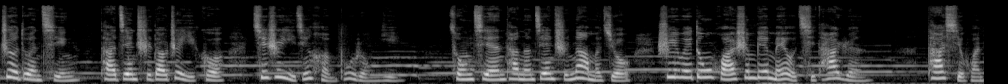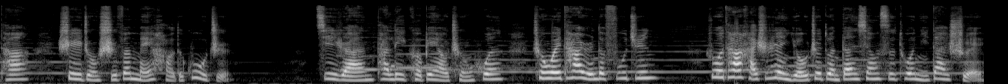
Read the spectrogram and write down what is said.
这段情，他坚持到这一刻，其实已经很不容易。从前他能坚持那么久，是因为东华身边没有其他人。他喜欢她是一种十分美好的固执。既然他立刻便要成婚，成为他人的夫君，若他还是任由这段单相思拖泥带水，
